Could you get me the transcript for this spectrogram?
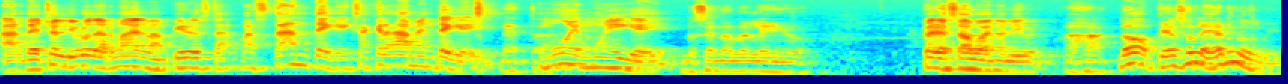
ah, De hecho, el libro de Armand el vampiro está bastante gay, exageradamente gay. Neta. Muy, muy gay. No sé, no lo he leído. Pero está bueno el libro. Ajá. No, pienso leerlos, güey.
